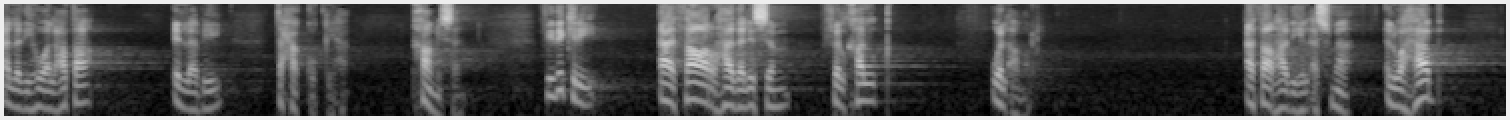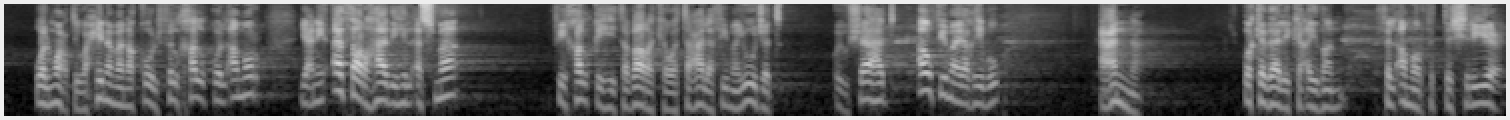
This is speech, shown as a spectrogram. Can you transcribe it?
الذي هو العطاء إلا بتحققها. خامسا. في ذكر آثار هذا الاسم في الخلق والأمر. آثار هذه الأسماء الوهاب والمعطي. وحينما نقول في الخلق والأمر يعني أثر هذه الأسماء في خلقه تبارك وتعالى فيما يوجد ويشاهد أو فيما يغيب عنا. وكذلك أيضا في الأمر في التشريع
